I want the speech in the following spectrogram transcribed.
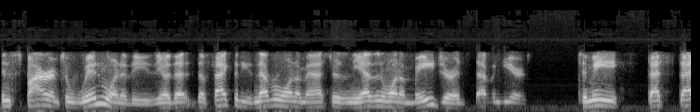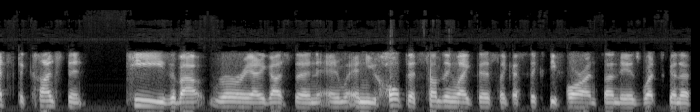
inspire him to win one of these. You know, the the fact that he's never won a Masters and he hasn't won a major in seven years, to me, that's that's the constant tease about Rory at Augusta, and, and and you hope that something like this, like a 64 on Sunday, is what's going to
